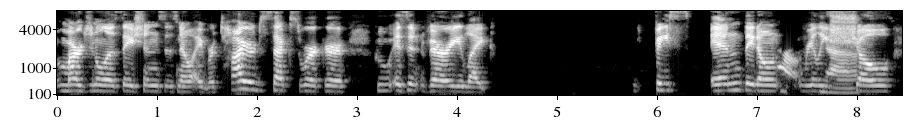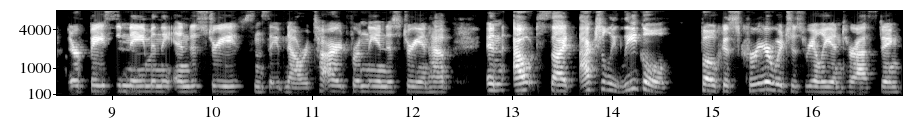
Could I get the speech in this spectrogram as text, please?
marginalizations is now a retired sex worker who isn't very like face in. They don't oh, really yeah. show their face and name in the industry since they've now retired from the industry and have an outside, actually legal focused career, which is really interesting.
